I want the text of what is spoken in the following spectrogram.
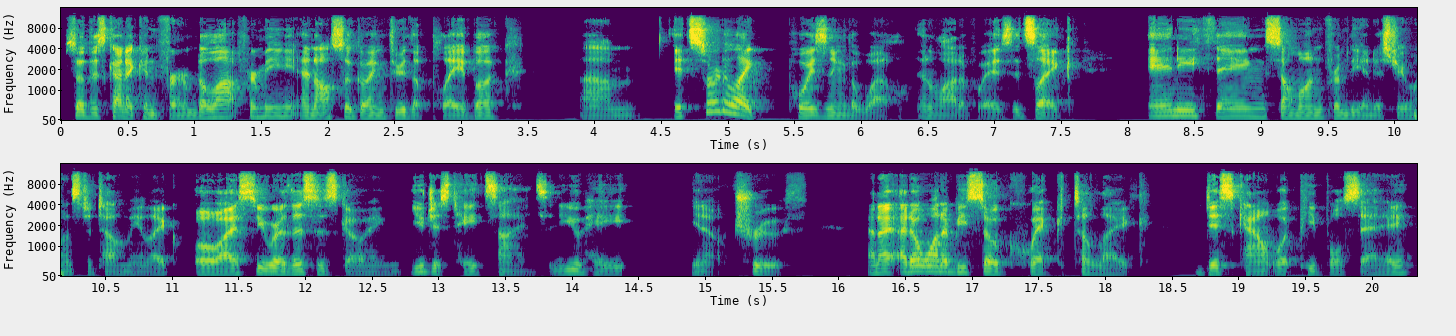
so this kind of confirmed a lot for me, and also going through the playbook, um, it's sort of like poisoning the well in a lot of ways. It's like anything someone from the industry wants to tell me like oh i see where this is going you just hate science and you hate you know truth and i, I don't want to be so quick to like discount what people say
